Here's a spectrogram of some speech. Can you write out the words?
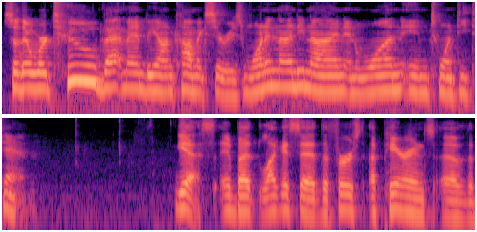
So there were two Batman Beyond comic series, one in 99 and one in 2010. Yes, eh, but like I said, the first appearance of the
